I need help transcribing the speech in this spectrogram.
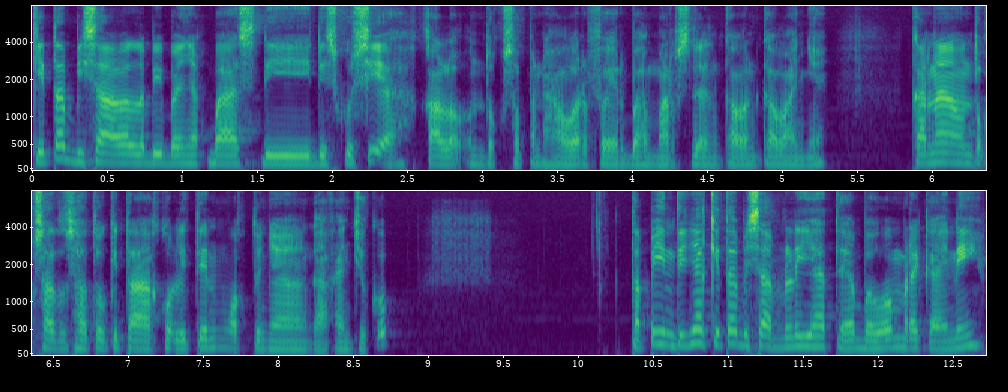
kita bisa lebih banyak bahas di diskusi ya kalau untuk Schopenhauer, Feuerbach, Marx dan kawan-kawannya. Karena untuk satu-satu kita kulitin waktunya nggak akan cukup. Tapi intinya kita bisa melihat ya bahwa mereka ini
